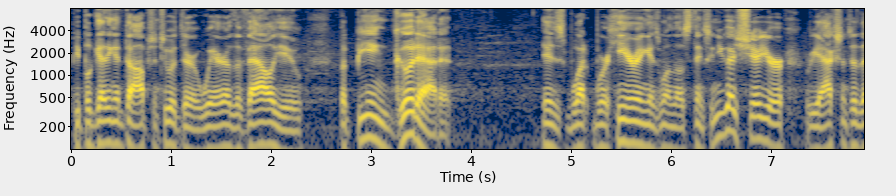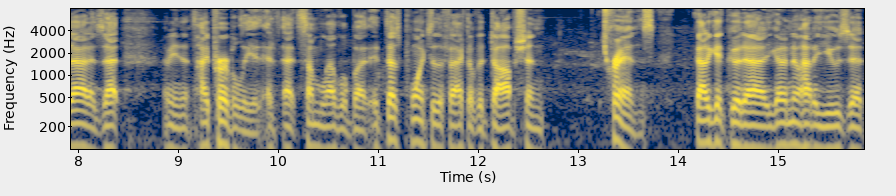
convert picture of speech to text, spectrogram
people getting adoption to it, they're aware of the value, but being good at it is what we're hearing is one of those things. Can you guys share your reaction to that? Is that I mean, hyperbole at, at some level, but it does point to the fact of adoption trends. Got to get good at it, you got to know how to use it.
